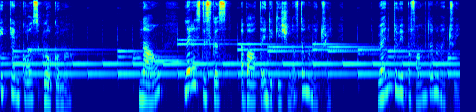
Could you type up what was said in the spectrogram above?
it can cause glaucoma. Now, let us discuss about the indication of tonometry. When do we perform tonometry?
